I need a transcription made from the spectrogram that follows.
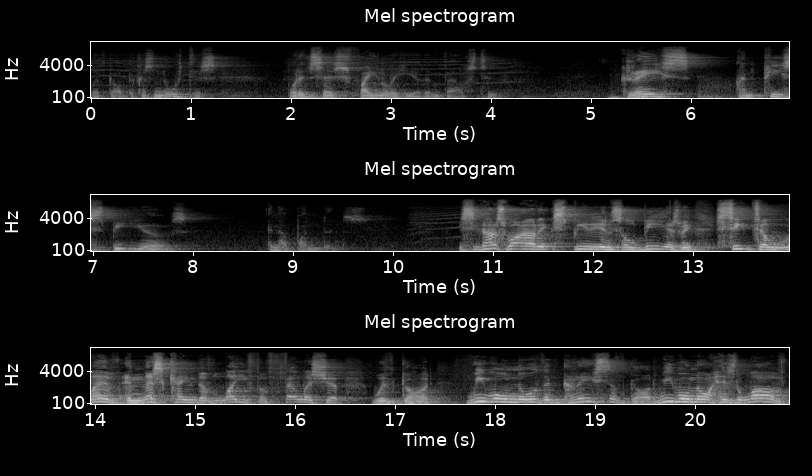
with God. Because notice what it says finally here in verse 2 Grace and peace be yours in abundance. You see, that's what our experience will be as we seek to live in this kind of life of fellowship with God. We will know the grace of God. We will know His love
